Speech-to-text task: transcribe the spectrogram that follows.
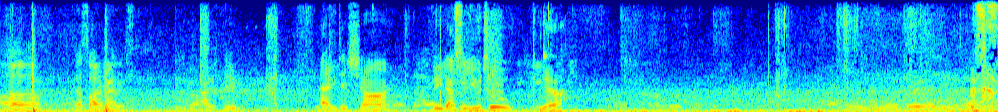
Uh, that's all that matters. After, after Deshaun. V, that's a YouTube. Yeah. That's,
